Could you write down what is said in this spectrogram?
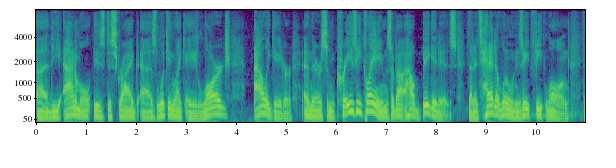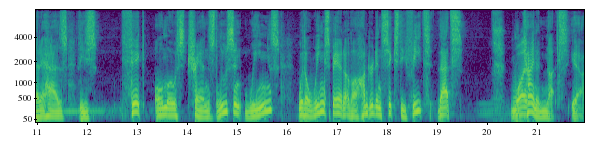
uh, the animal is described as looking like a large alligator. And there are some crazy claims about how big it is, that its head alone is eight feet long, that it has these thick, almost translucent wings with a wingspan of 160 feet. That's what kind of nuts. Yeah.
